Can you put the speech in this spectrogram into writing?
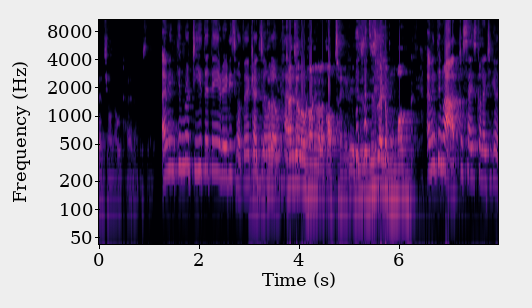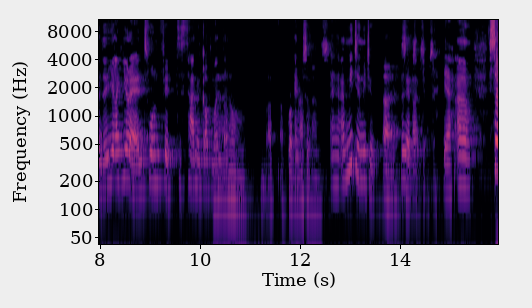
कान्छेउला उठाएर आई मिन तिम्रो टी त त्यही रेडी छ त कान्छेउला उठाएर कान्छेउला उठाउनेवाला कप छैन कि this this like a mug I mean तिम्रो हातको साइजको लागि ठिकै हुन्छ यो like your hands won't fit सानो कपमा नि त I've got massive hands. Uh, me too, me too. Uh, yeah, Look same, at that. Same, same, Yeah. Um, so,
